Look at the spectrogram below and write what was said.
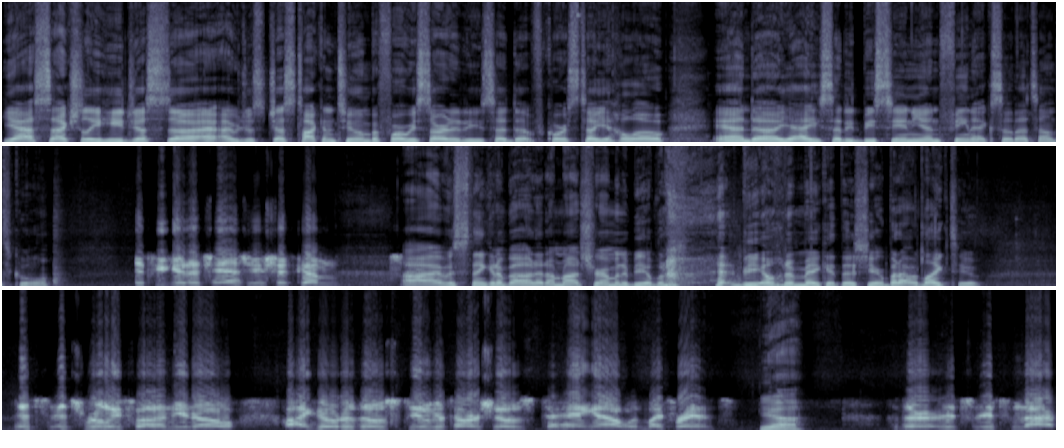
Yes, actually, he just uh, I, I was just just talking to him before we started. He said, to, of course, tell you hello, and uh, yeah, he said he'd be seeing you in Phoenix, so that sounds cool. If you get a chance, you should come. I was thinking about it. I'm not sure I'm going to be able to be able to make it this year, but I would like to. It's it's really fun. You know, I go to those steel guitar shows to hang out with my friends. Yeah, There, it's it's not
